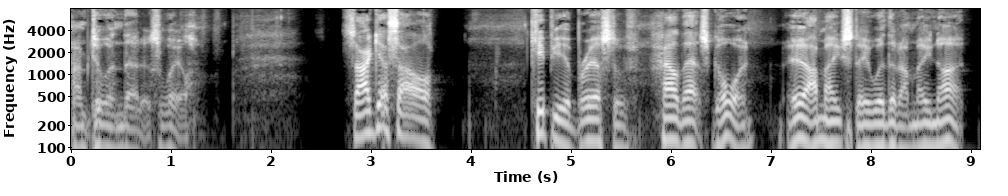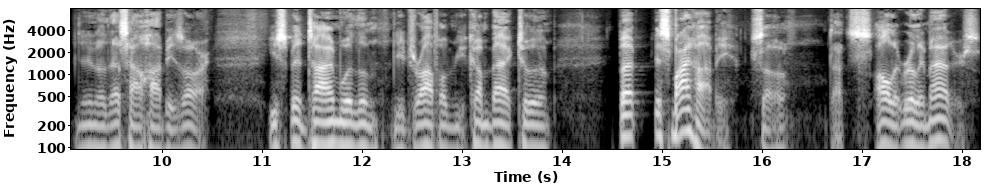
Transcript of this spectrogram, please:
I'm doing that as well. So I guess I'll keep you abreast of how that's going. Yeah, I may stay with it, I may not. You know, that's how hobbies are you spend time with them, you drop them, you come back to them. But it's my hobby, so that's all that really matters.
